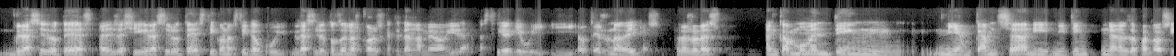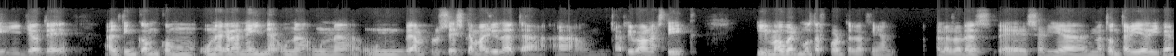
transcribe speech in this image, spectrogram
gràcies OT, és, és així, gràcies OT estic on estic avui. Gràcies a totes les coses que he fet en la meva vida, estic aquí avui. I OT és una d'elles. Aleshores, en cap moment tinc, ni em cansa, ni, ni tinc ganes de parlar. O sigui, jo OT el tinc com, com una gran eina, una, una, un gran procés que m'ha ajudat a, a arribar on estic i m'ha obert moltes portes al final. Aleshores, eh, seria una tonteria dir que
